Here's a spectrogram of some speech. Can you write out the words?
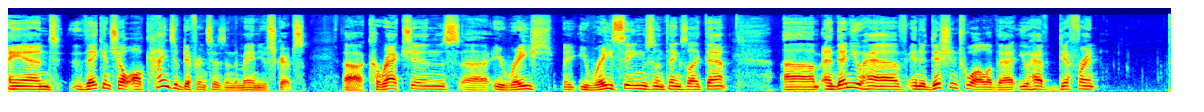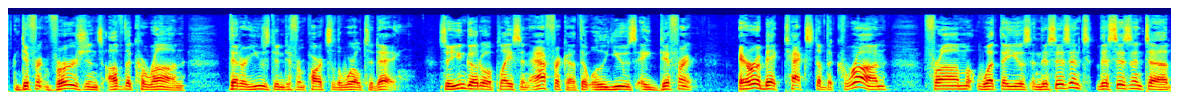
and they can show all kinds of differences in the manuscripts, uh, corrections, uh, erase, erasings, and things like that. Um, and then you have, in addition to all of that, you have different different versions of the Quran that are used in different parts of the world today. So you can go to a place in Africa that will use a different Arabic text of the Quran from what they use, and this isn't this isn't uh,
